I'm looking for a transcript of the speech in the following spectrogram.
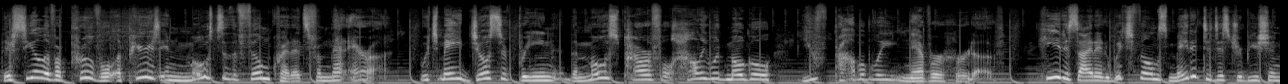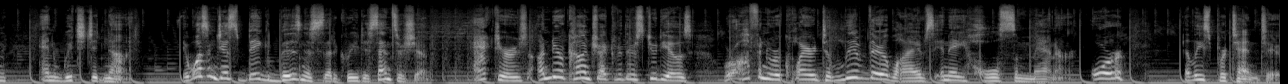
Their seal of approval appears in most of the film credits from that era, which made Joseph Breen the most powerful Hollywood mogul you've probably never heard of. He decided which films made it to distribution and which did not. It wasn't just big business that agreed to censorship. Actors under contract with their studios were often required to live their lives in a wholesome manner, or at least pretend to.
